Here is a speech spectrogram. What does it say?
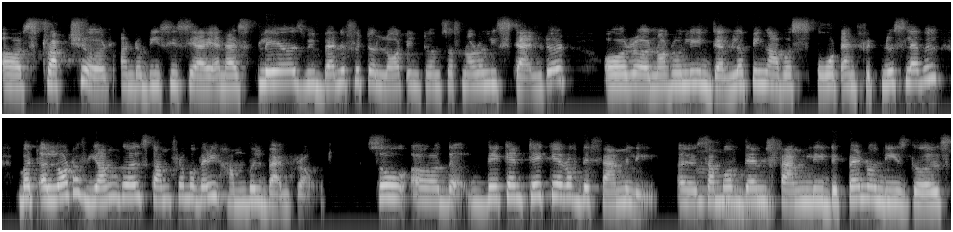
uh, structure under bcci and as players we benefit a lot in terms of not only standard or uh, not only in developing our sport and fitness level but a lot of young girls come from a very humble background so uh, the, they can take care of their family uh, mm-hmm. some of them's mm-hmm. family depend on these girls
